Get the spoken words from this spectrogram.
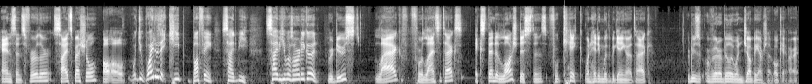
and sends further. Side special. Uh-oh. What do, why do they keep buffing side B? Side B was already good. Reduced lag for lance attacks. Extended launch distance for kick when hitting with the beginning of attack. Reduce vulnerability when jumping after time. Okay, alright.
